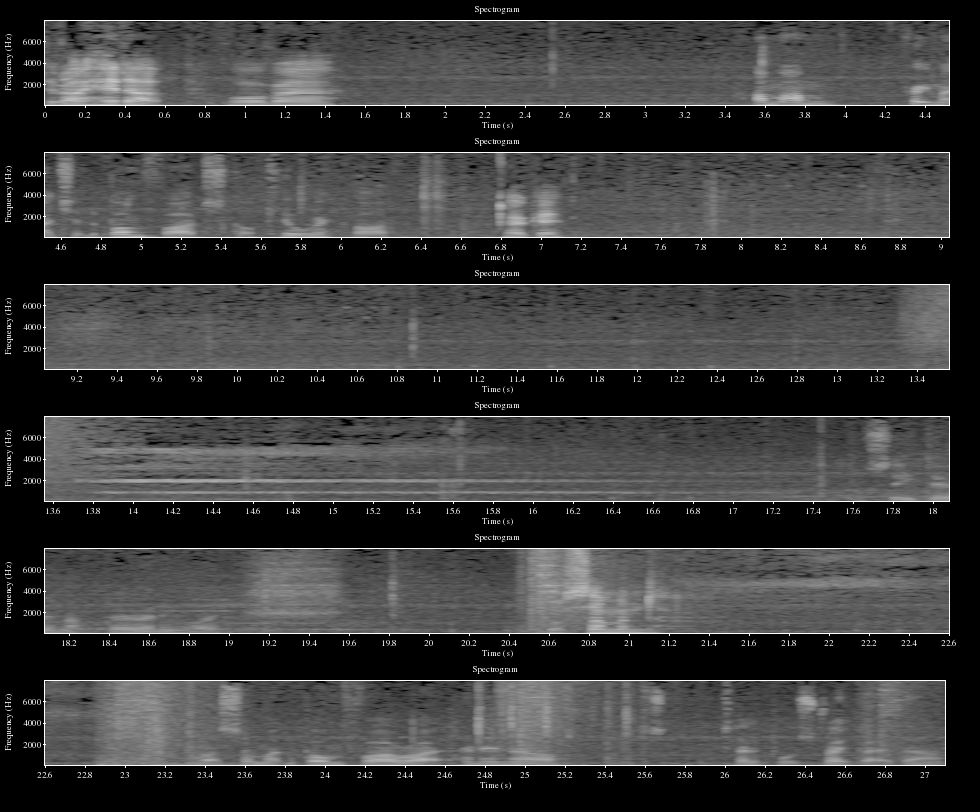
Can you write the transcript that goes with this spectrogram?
Should I head up or uh? I'm I'm pretty much at the bonfire. Just got to kill Rickard. Okay. What's he doing up there anyway? Got summoned. Right, so I'm at the bonfire, right, and then I'll just teleport straight back down.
